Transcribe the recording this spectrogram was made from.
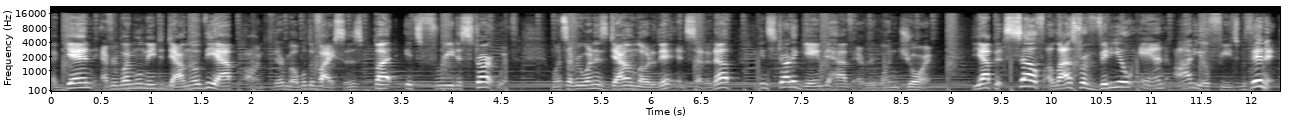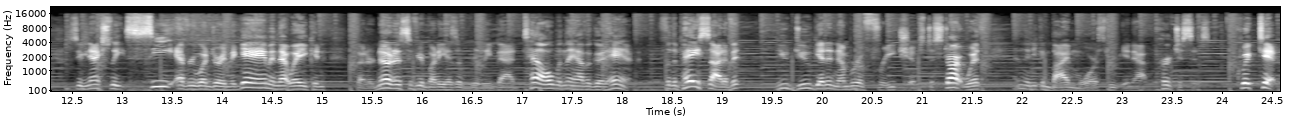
Again, everyone will need to download the app onto their mobile devices, but it's free to start with. Once everyone has downloaded it and set it up, you can start a game to have everyone join. The app itself allows for video and audio feeds within it, so you can actually see everyone during the game, and that way you can better notice if your buddy has a really bad tell when they have a good hand. For the pay side of it, you do get a number of free chips to start with, and then you can buy more through in app purchases. Quick tip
